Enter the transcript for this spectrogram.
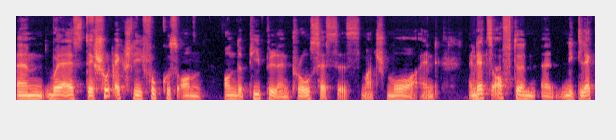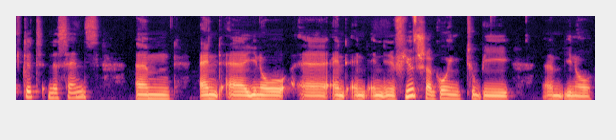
Um, whereas they should actually focus on on the people and processes much more, and and that's often uh, neglected in a sense. Um, and uh, you know, uh, and, and, and in the future, going to be, um, you know,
